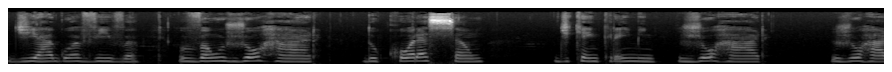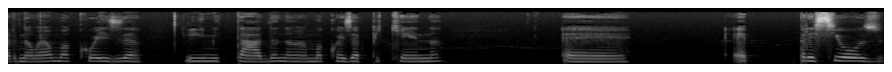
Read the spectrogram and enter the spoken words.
de água viva vão jorrar do coração de quem crê em mim. Jorrar. Jorrar não é uma coisa limitada, não é uma coisa pequena. É, é precioso.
